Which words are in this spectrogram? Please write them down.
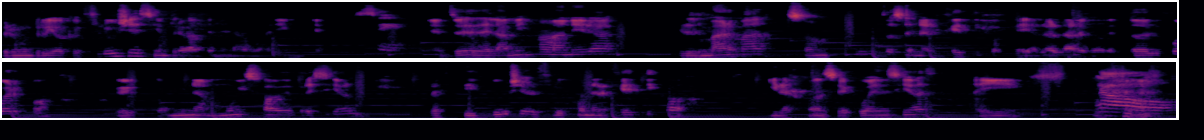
Pero un río que fluye siempre va a tener agua limpia. Sí. Entonces, de la misma manera, el marma son puntos energéticos que hay a lo largo de todo el cuerpo, que con una muy suave presión restituye el flujo energético y las consecuencias ahí. No,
